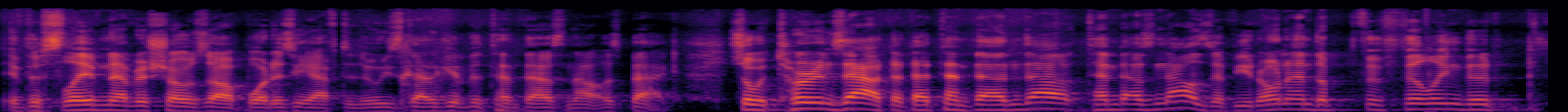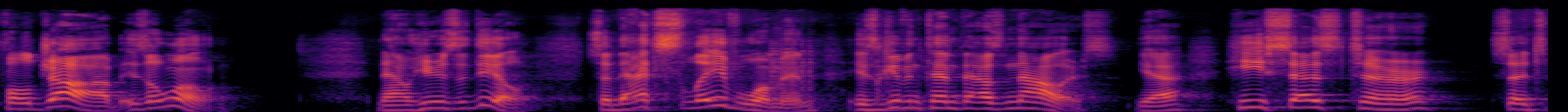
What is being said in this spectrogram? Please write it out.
If the slave never shows up, what does he have to do? He's got to give the ten thousand dollars back. So it turns out that that ten thousand dollars, ten thousand dollars, if you don't end up fulfilling the full job, is a loan. Now here's the deal. So that slave woman is given ten thousand dollars. Yeah, he says to her, so it's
